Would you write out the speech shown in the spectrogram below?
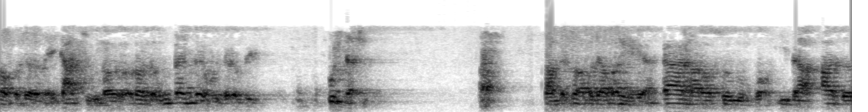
no betul no roda untan deh betul betul. Sampai suatu jawaban ini ya. Karena Rasulullah tidak ada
